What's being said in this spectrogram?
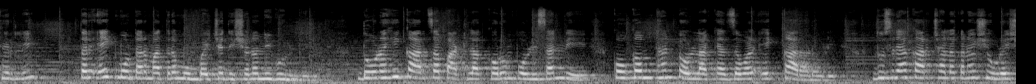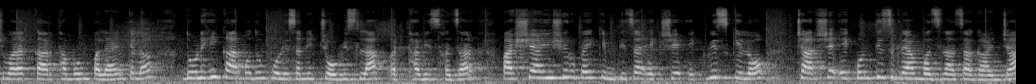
फिरली. तर एक मोटार मात्र मुंबईच्या दिशेनं निघून गेली. दोनही कारचा पाठलाग करून पोलिसांनी कोकमठाण टोल नाक्याजवळ एक कार अडवली. दुसऱ्या कार चालकानं शिवडे शिवारात कार थांबवून पलायन केलं. दोन्ही कारमधून पोलिसांनी चोवीस लाख अठ्ठावीस हजार पाचशे ऐंशी रुपये किमतीचा एकशे एकवीस किलो चारशे एकोणतीस ग्रॅम वजनाचा गांजा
